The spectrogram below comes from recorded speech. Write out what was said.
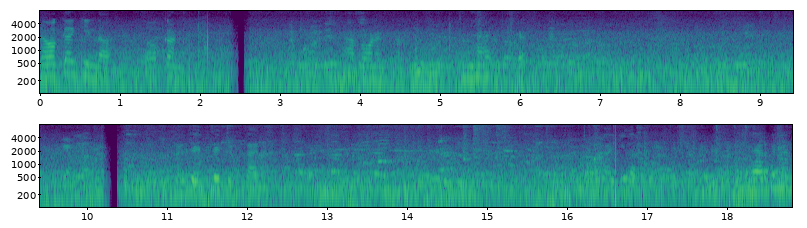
ലോക്കാക്കിണ്ടോ ലോക്കാണോ ആ ഫോൺ എടുക്കാം ഞാൻ എടുക്കാം തെറ്റിച്ചെടുക്കാനാണ് കൈ തട്ടും ഞാൻ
